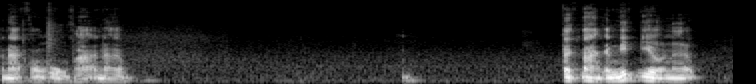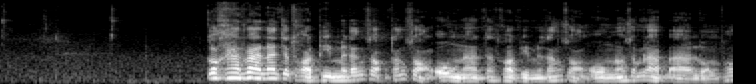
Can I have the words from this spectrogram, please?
ขนาดขององค์พระนะครับ แตกต่างกันนิดเดียวนะครับ ก็คาดว่าน่าจะถอดพิมพ์มาทั้งสองทั้งสององค์นะถ้าถอดพิมพ์มาทั้งสององค์เนาะสำหรับหลวงพ่อ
